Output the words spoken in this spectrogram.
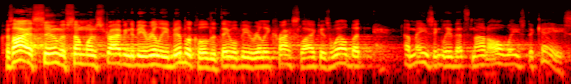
Because I assume if someone's striving to be really biblical, that they will be really Christ like as well. But amazingly, that's not always the case.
